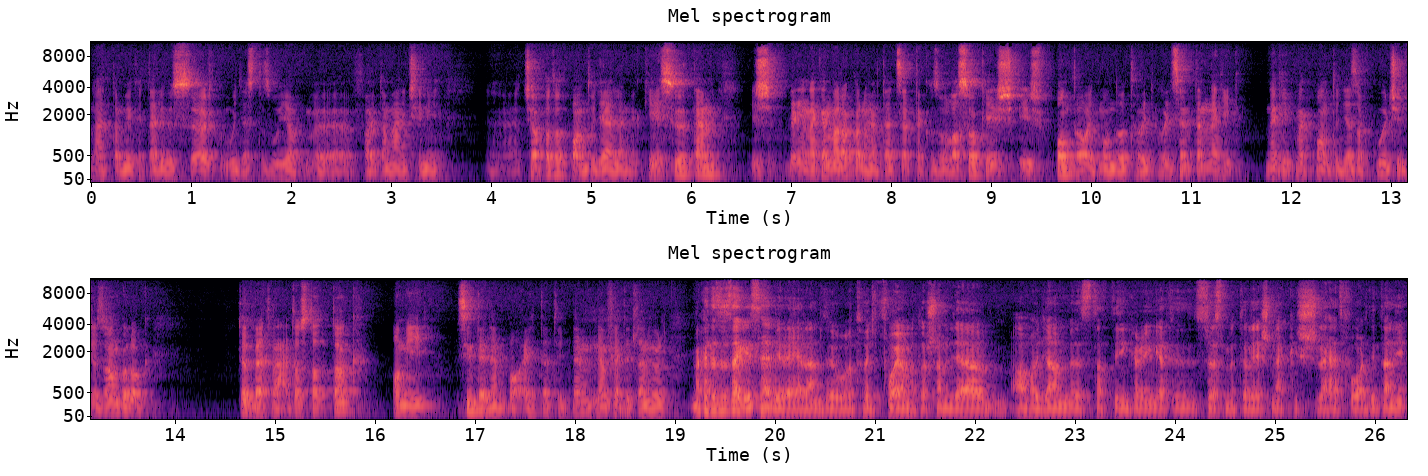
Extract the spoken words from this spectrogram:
láttam őket először, úgy ezt az újabb fajta Májcsini csapatot, pont ugye ellenük készültem, és én nekem már akkor nagyon tetszettek az olaszok, és, és pont ahogy mondod, hogy, hogy szerintem nekik, nekik meg pont hogy ez a kulcs, hogy az angolok többet változtattak, ami szintén nem baj, tehát hogy nem, nem feltétlenül... Meg hát ez az egész ebére jellemző volt, hogy folyamatosan ugye, ahogyan ezt a tinkeringet szöszmötölésnek is lehet fordítani,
